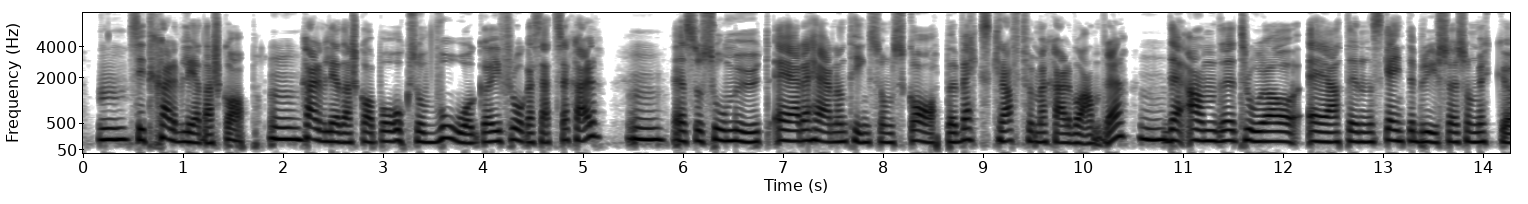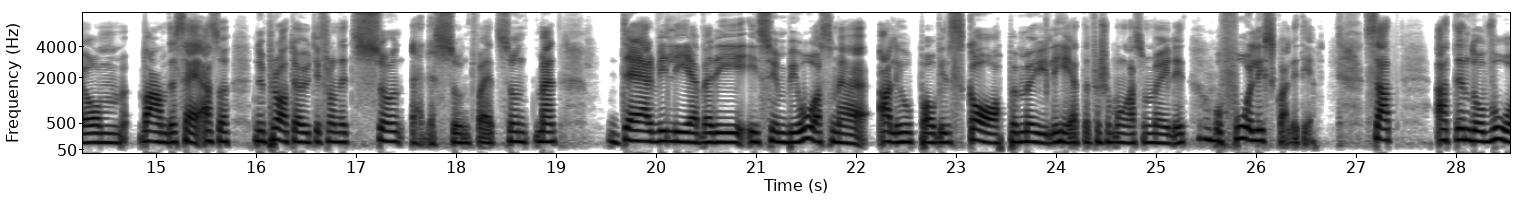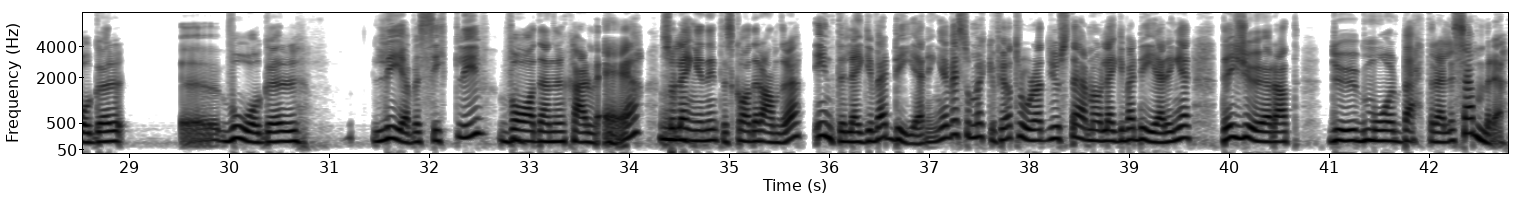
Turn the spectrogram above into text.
Sitt självledarskap. Självledarskap och också våga ifrågasätta sig själv. Mm. Så zooma ut, är det här någonting som skapar växtkraft för mig själv och andra? Det andra tror jag är att en ska inte bry sig så mycket om vad andra säger. Alltså, nu pratar jag utifrån ett sunt, eller sunt, vad är ett sunt, men där vi lever i, i symbios med allihopa och vill skapa möjligheter för så många som möjligt och få livskvalitet. Så att, att den då vågar, eh, vågar leva sitt liv, vad den en själv är, så länge den inte skadar andra. Inte lägger värderingar vid så mycket, för jag tror att just det här med att lägga värderingar, det gör att du mår bättre eller sämre.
